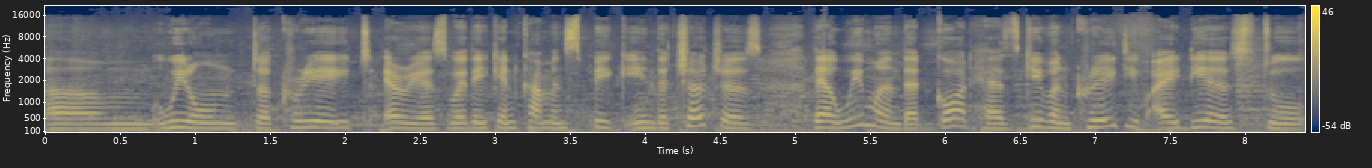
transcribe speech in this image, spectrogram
Um, we don't uh, create areas where they can come and speak in the churches. There are women that God has given creative ideas to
